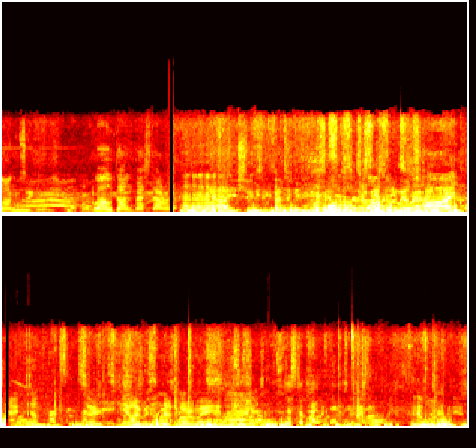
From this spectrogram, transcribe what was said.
Done, well done, best arrow. How are you shooting? Aye. done. So yeah, I was that far away. Just a poke then. And then what happened is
